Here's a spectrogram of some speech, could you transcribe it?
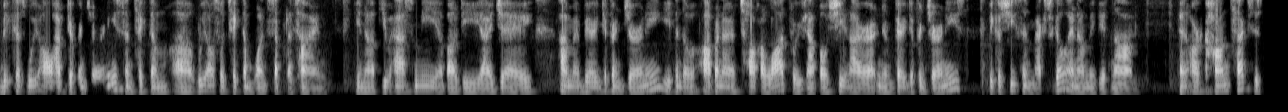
because we all have different journeys and take them, uh, we also take them one step at a time. You know, if you ask me about DEIJ, I'm a very different journey. Even though Aubrey and I talk a lot, for example, she and I are in very different journeys because she's in Mexico and I'm in Vietnam. And our context is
